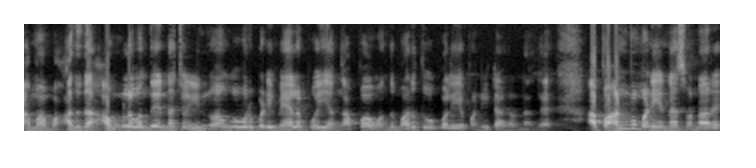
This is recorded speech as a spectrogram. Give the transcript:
ஆமாம் ஆமாம் அதுதான். அவங்கள வந்து என்ன சொல் இன்னும் அவங்க ஒரு படி மேலே போய் எங்கள் அப்பா வந்து மருத்துவ கொலையே பண்ணிட்டாங்கன்னாங்க. அப்போ அன்புமணி என்ன சொன்னார்?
